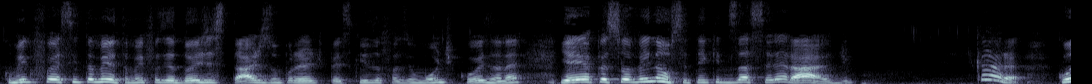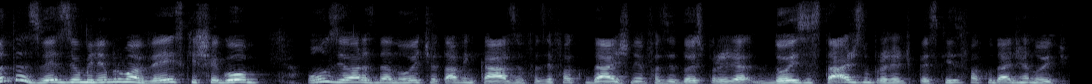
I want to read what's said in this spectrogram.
Comigo foi assim também, eu também fazia dois estágios, um projeto de pesquisa, fazia um monte de coisa, né? E aí a pessoa vem, não, você tem que desacelerar. Cara, quantas vezes eu me lembro uma vez que chegou 11 horas da noite eu estava em casa, eu fazia faculdade, né? Fazia dois, dois estágios no projeto de pesquisa e faculdade à noite.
